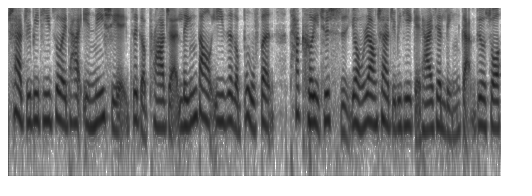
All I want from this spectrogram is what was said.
ChatGPT 作为它 initiate 这个 project 零到一这个部分，它可以去使用，让 ChatGPT 给他一些灵感，比如说，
